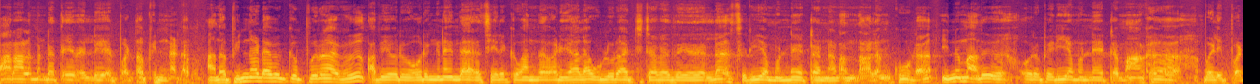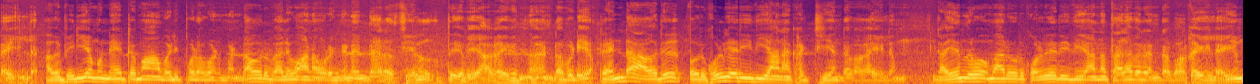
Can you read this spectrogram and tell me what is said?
பாராளுமன்ற தேர்தலில் ஏற்பட்ட பின்னடைவு. அந்த பின்னடைவுக்கு பிறகு அவை ஒரு ஒருங்கிணைந்த அரசியலுக்கு வந்தபடியால் உள்ளூராட்சி சபை தேர்தலில் சிறிய முன்னேற்றம் நடந்தாலும் கூட இன்னும் அது ஒரு பெரிய முன்னேற்றமாக வெளிப்பட இல்லை. அது பெரிய முன்னேற்றமாக வெளிப்பட வேண்டும் என்றால் ஒரு வலுவான ஒருங்கிணைந்த அரசியல் தேவையாக இருந்த விடயம் ரெண்டாவது ஒரு கொள்கை ரீதியான கட்சி என்ற வகையிலும் கஜேந்திரகுமார் ஒரு கொள்கை ரீதியான தலைவர் என்ற வகையிலையும்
